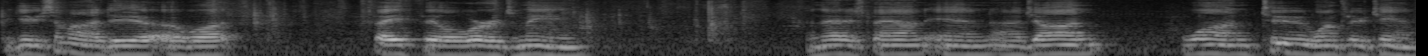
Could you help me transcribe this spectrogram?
to give you some idea of what faith-filled words mean and that is found in uh, John 1, 2, 1 through 10.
